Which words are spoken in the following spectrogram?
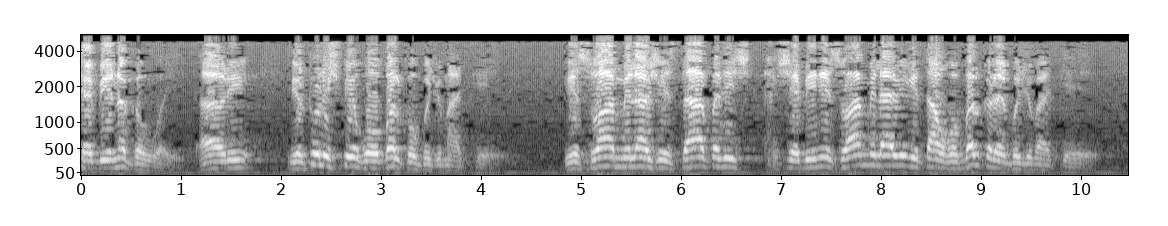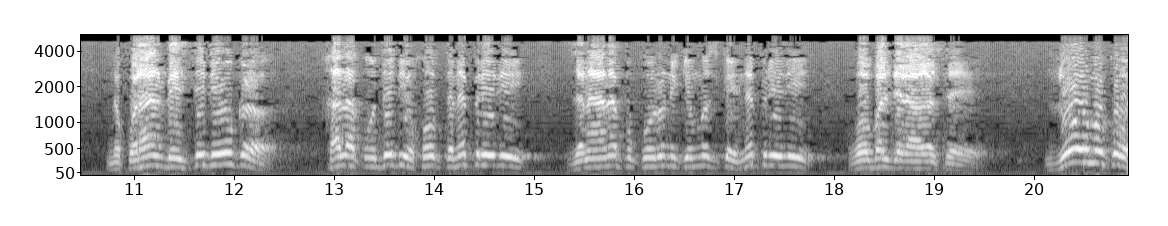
شبینه کوي اوري یو ټول شپې غوبل کو په جماعت کې یې سواب ملا شي ستا په دې شبینه سواب ملاوي کې تا غوبل کړي په جماعت کې نو قران به دې دی وکړو خلق ود دې خوب ته نه پری دي زنانه په کورونو کې مسکه نه پری دي غوبل دې راغسه زور مکو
